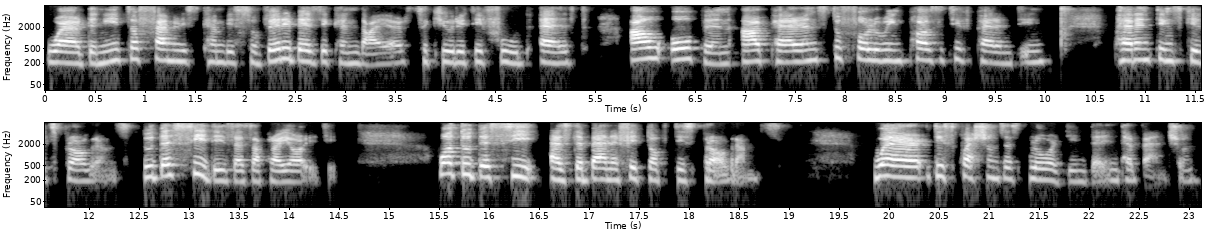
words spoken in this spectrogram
where the needs of families can be so very basic and dire, security, food, health, how open are parents to following positive parenting, parenting skills programs? Do they see this as a priority? What do they see as the benefit of these programs? Where these questions explored in the intervention.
